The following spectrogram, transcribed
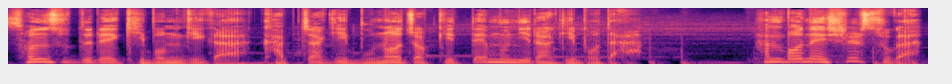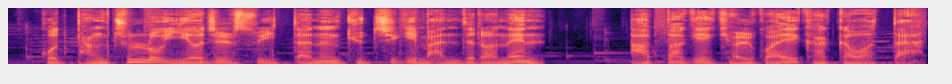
선수들의 기본기가 갑자기 무너졌기 때문이라기보다 한 번의 실수가 곧 방출로 이어질 수 있다는 규칙이 만들어낸 압박의 결과에 가까웠다.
